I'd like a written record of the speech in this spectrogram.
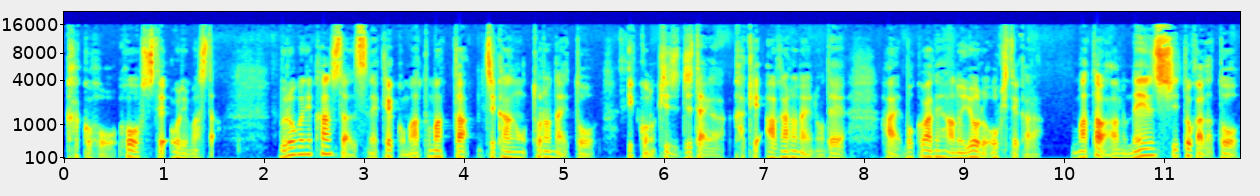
確保をしておりました。ブログに関してはですね、結構まとまった時間を取らないと、1個の記事自体が書き上がらないので、はい、僕はね、あの夜起きてから、またはあの年始とかだと、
